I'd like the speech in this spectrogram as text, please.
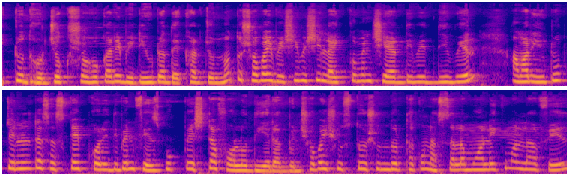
একটু ধৈর্য সহকারে ভিডিওটা দেখার জন্য। তো সবাই বেশি বেশি লাইক কমেন্ট শেয়ার দিবে, দিবেন। আমার ইউটিউব চ্যানেলটা সাবস্ক্রাইব করে দিবেন। ফেসবুক পেজটা ফলো দিয়ে রাখবেন। সবাই সুস্থ, সুন্দর থাকুন। আসসালামু আলাইকুম। আল্লাহ হাফেজ।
